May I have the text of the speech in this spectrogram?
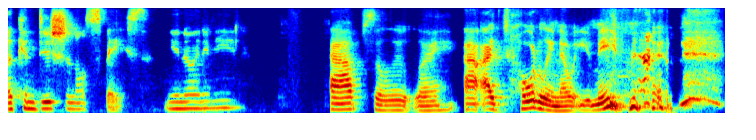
a conditional space. You know what I mean? Absolutely. I, I, totally know what you mean.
